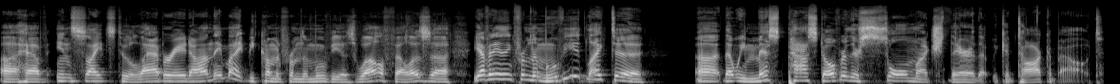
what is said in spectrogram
uh, have insights to elaborate on. They might be coming from the movie as well, fellas. Uh, you have anything from the movie you'd like to uh, that we missed, passed over? There's so much there that we could talk about.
